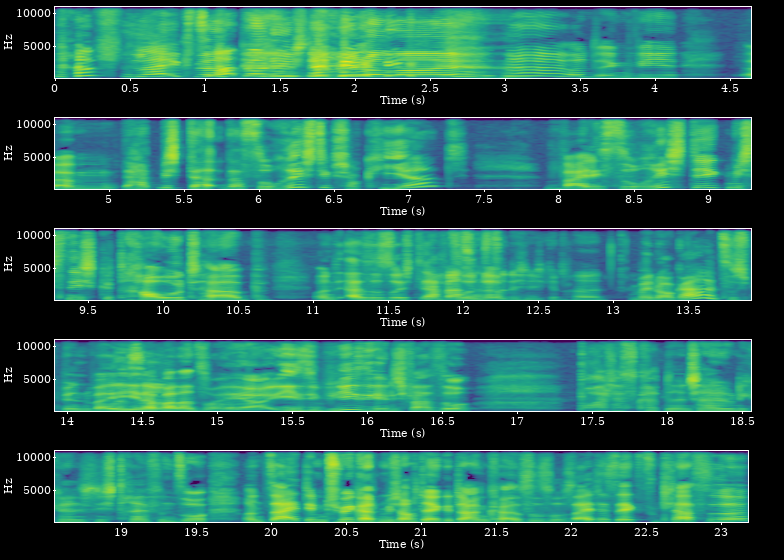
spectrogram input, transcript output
das liked. Wer hat noch nicht, der will noch mal. und irgendwie ähm, hat mich da, das so richtig schockiert, weil ich so richtig mich nicht getraut habe. Und also so, ich dachte was so, hast ne, du dich nicht getraut? Meine Organe zu spinnen, weil also. jeder war dann so, ja, easy peasy. Und ich war so, boah, das ist gerade eine Entscheidung, die kann ich nicht treffen. So. Und seitdem triggert mich auch der Gedanke. Also so seit der sechsten Klasse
